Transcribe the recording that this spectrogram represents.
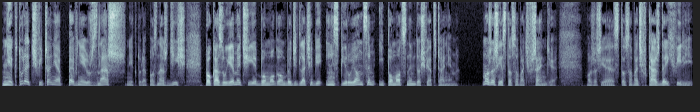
Niektóre ćwiczenia pewnie już znasz, niektóre poznasz dziś. Pokazujemy ci je, bo mogą być dla ciebie inspirującym i pomocnym doświadczeniem. Możesz je stosować wszędzie. Możesz je stosować w każdej chwili.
